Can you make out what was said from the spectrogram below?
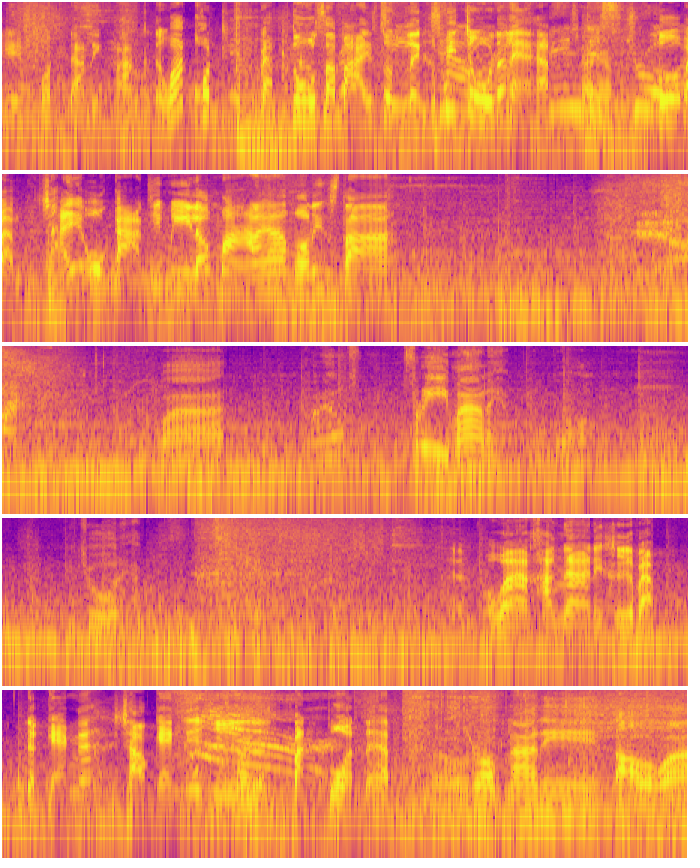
เกมกดดันอีกครั้ง แต่ว่าคนที่แบบดูสบายสุดเลยคือพี่จูนั่นแหละครับตัวแบบใช้โอกาสที่มีแล้วมาแล้วครับมอร์นิ่งสตาร์เรียกว่าค่อนข้างฟรีมากเลยครับตัวของพี่จูนะครับเพราะว่าข้างหน้านี่คือแบบเดอะแก๊งนะชาวแก๊งนี่คือใช่ครับปั่นป่วนนะครับ แล้วรอบหน้านี่เต๋าบอกว่า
